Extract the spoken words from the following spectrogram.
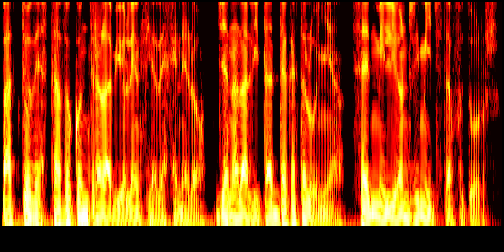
Pacto d'Estado contra la violència de género. Generalitat de Catalunya. 7 milions i mig de futurs.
